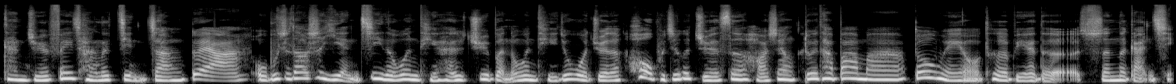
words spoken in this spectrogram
感觉非常的紧张。对啊，我不知道是演技的问题还是剧本的问题。就我觉得 Hope 这个角色好像对他爸妈都没有特别的深的感情。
